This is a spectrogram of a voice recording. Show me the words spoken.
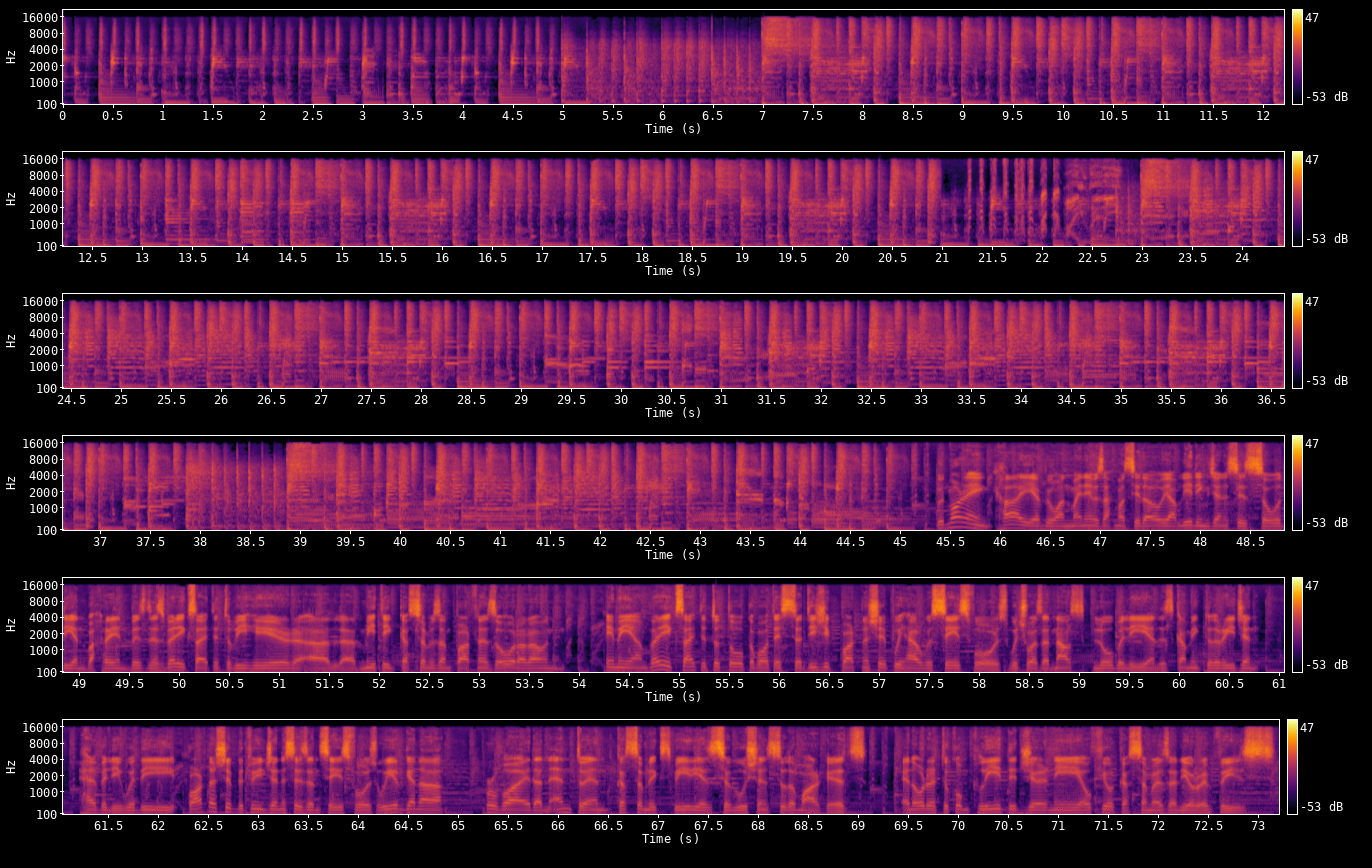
Thank you. Good morning. Hi, everyone. My name is Ahmad Sidawi. I'm leading Genesys Saudi and Bahrain business. Very excited to be here, uh, uh, meeting customers and partners all around EMEA. I'm very excited to talk about a strategic partnership we have with Salesforce, which was announced globally and is coming to the region heavily. With the partnership between Genesys and Salesforce, we're gonna provide an end-to-end customer experience solutions to the markets in order to complete the journey of your customers and your employees.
